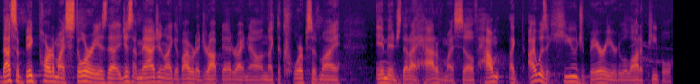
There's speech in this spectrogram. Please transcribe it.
that's a big part of my story is that I just imagine like if I were to drop dead right now and like the corpse of my image that I had of myself, how, like, I was a huge barrier to a lot of people.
